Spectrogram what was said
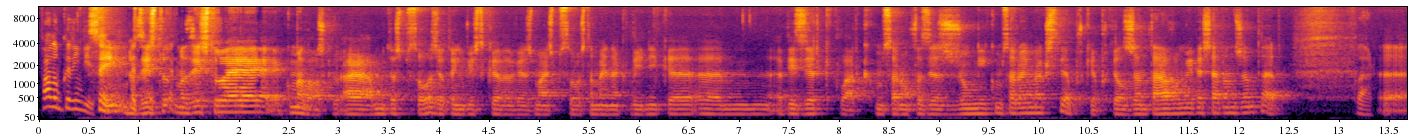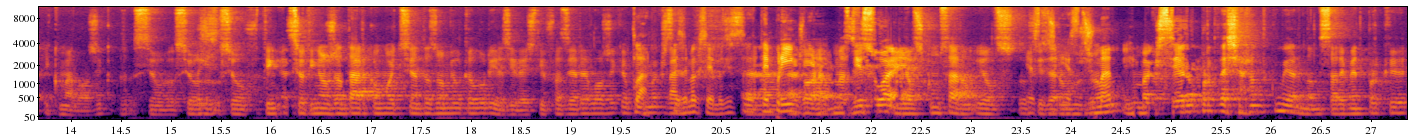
Fala um bocadinho disso. Sim, mas isto, mas isto é, como é lógico, há muitas pessoas, eu tenho visto cada vez mais pessoas também na clínica um, a dizer que, claro, que começaram a fazer jejum e começaram a emagrecer. Porquê? Porque eles jantavam e deixaram de jantar. Claro. Uh, e como é lógico, se eu, se, eu, se, eu tinha, se eu tinha um jantar com 800 ou 1000 calorias e deixo de o fazer, é lógico que eu claro, emagrecer. Vais emagrecer, mas isso uh, tem perigo. Agora, mas isso é, eles começaram, eles fizeram esse um jejum e emagreceram porque deixaram de comer, não necessariamente porque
